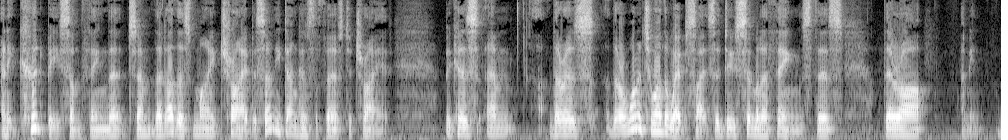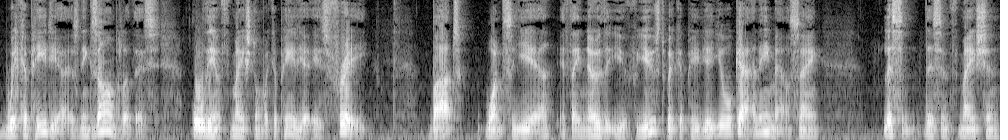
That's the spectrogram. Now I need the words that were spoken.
and it could be something that um, that others might try. But certainly Duncan's the first to try it because um, there is there are one or two other websites that do similar things. There's there are, I mean, Wikipedia is an example of this. All the information on Wikipedia is free, but once a year, if they know that you've used Wikipedia, you will get an email saying, "Listen, this information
